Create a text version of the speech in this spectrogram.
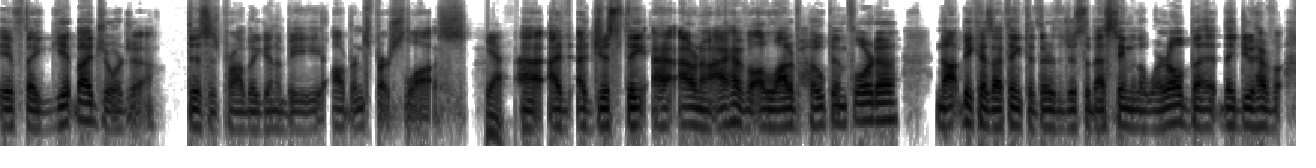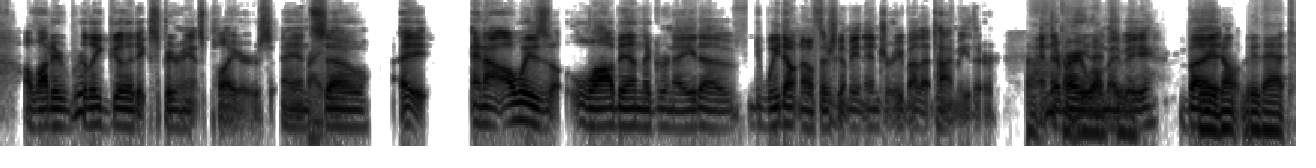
if they get by Georgia, this is probably going to be Auburn's first loss. Yeah. Uh, I I just think I, I don't know. I have a lot of hope in Florida, not because I think that they're just the best team in the world, but they do have a lot of really good experienced players, and right. so I and I always lob in the grenade of we don't know if there's going to be an injury by that time either, oh, and there very well may be. But don't do that.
